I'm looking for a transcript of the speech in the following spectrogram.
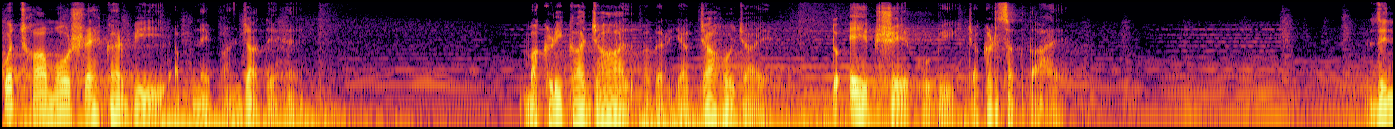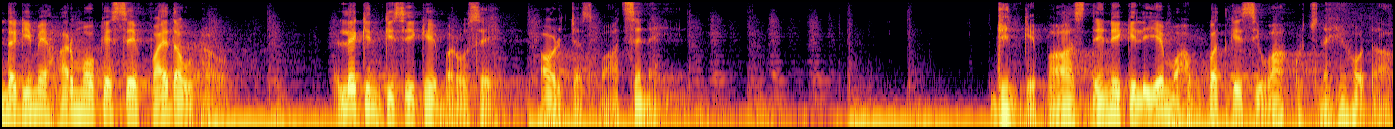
कुछ खामोश रहकर भी अपने बन जाते हैं। मकड़ी का जाल अगर यकजा हो जाए तो एक शेर को भी जकड़ सकता है। ज़िंदगी में हर मौके से फ़ायदा उठाओ, लेकिन किसी के भरोसे और जज्बात से नहीं। जिनके पास देने के लिए मोहब्बत के सिवा कुछ नहीं होता,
